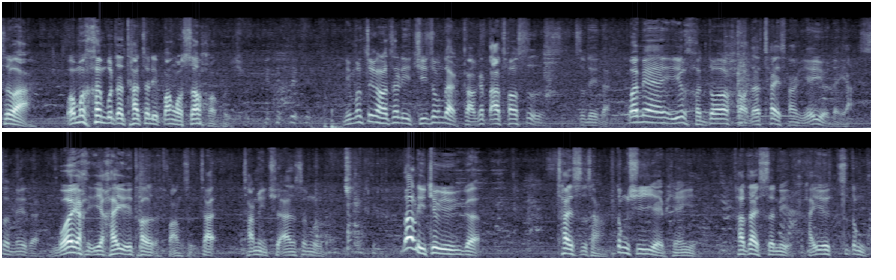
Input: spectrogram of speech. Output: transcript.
是吧？我们恨不得他这里帮我烧好回去。你们最好这里集中的搞个大超市之类的，外面有很多好的菜场也有的呀，室内的。我也也还有一套房子在长宁区安生路的，那里就有一个菜市场，东西也便宜，它在室内还有自动扶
